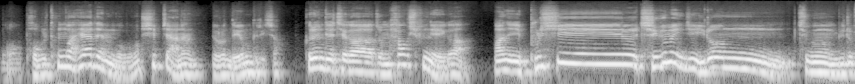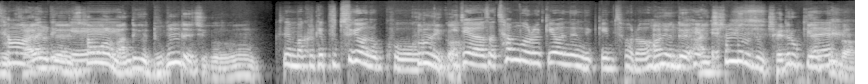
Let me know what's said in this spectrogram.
뭐 법을 통과해야 되는 거고, 쉽지 않은 이런 내용들이죠. 그리고 이제 제가 좀 하고 싶은 얘기가 아니 불씨를 지금의 이제 이런 지금 이렇게 상황을 만든 과열된 게. 상황을 만든 게 누군데 지금 그냥 막 그렇게 부추겨 놓고 그러니까. 이제 와서 찬물을 끼얹는 느낌처럼 아니 근데 아니 찬물을 좀 제대로 끼얹든가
